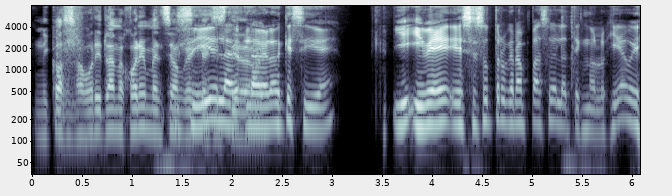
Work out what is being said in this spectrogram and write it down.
Mi cosa favorita, la mejor invención, güey. Sí, la, existiera, la verdad que sí, ¿eh? Y, y ve, ese es otro gran paso de la tecnología, güey.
